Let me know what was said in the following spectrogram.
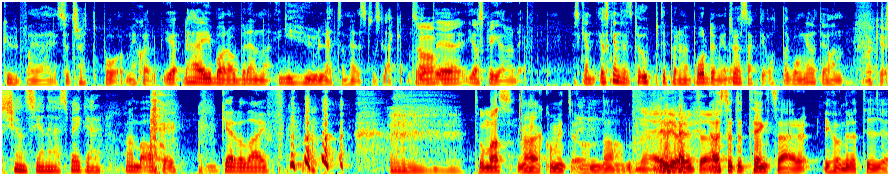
gud vad jag är så trött på mig själv. Jag, det här är ju bara att bränna, det är hur lätt som helst hos läkaren. Så Ja. att, eh, jag ska göra det. Jag ska, inte- jag ska inte ens ta upp det på den här podden, men jag tror jag har sagt det åtta gånger att jag har en Okej. känsliga näsväggar. Man bara, okej, get a life. Thomas? Ja, jag kommer inte undan. Nej, det gör du Jag har inte. suttit och tänkt så här i 110.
